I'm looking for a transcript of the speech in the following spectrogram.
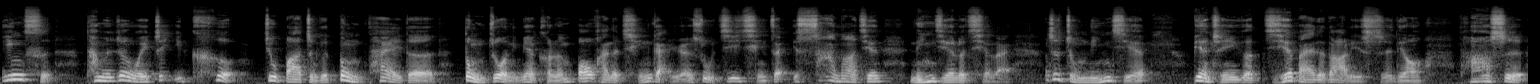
因此他们认为这一刻就把整个动态的动作里面可能包含的情感元素、激情，在一刹那间凝结了起来。这种凝结。变成一个洁白的大理石雕，它是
